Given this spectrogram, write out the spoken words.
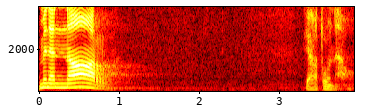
من النار. يعطونه.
